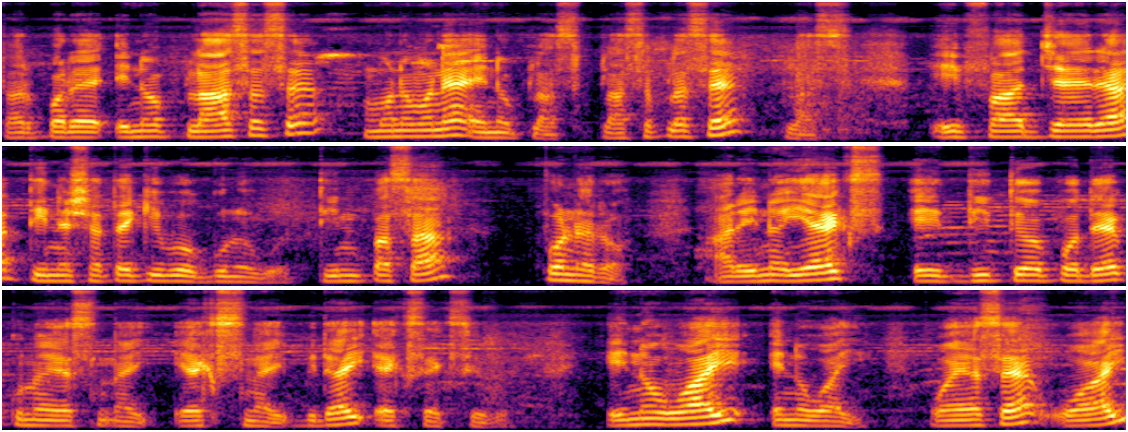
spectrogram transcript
তারপরে এনো প্লাস আছে, মনে মনে এনো প্লাস প্লাসে প্লাসে প্লাস এই পাঁচ জায়গা তিনের সাথে কি গুণ হইব। তিন পাঁচা পনেরো। আর এনো এক্স, এই দ্বিতীয় পদে কোনো এস নাই, এক্স নাই। বিদায়, এক্স এক্স হবে এনো ওয়াই এনো ওয়াই। ওয়াই আছে ওয়াই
